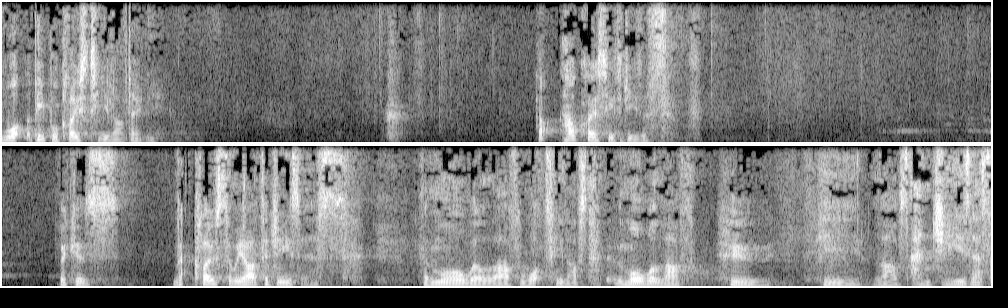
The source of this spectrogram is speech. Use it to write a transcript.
what the people close to you love, don't you? How, how close are you to Jesus? Because the closer we are to Jesus, the more we'll love what he loves, the more we'll love who he loves. And Jesus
